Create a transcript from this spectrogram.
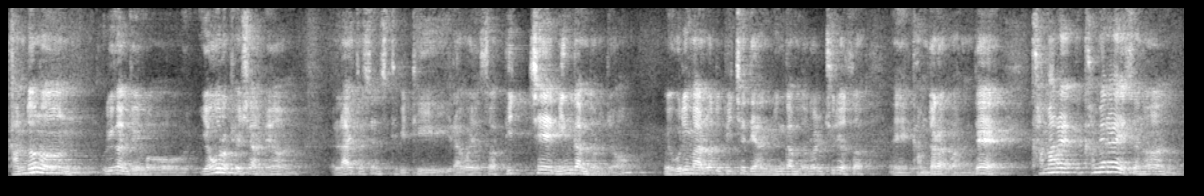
감도는 우리가 이제 뭐 영어로 표시하면 라이트 센시티비티라고 해서 빛의 민감도죠. 우리말로도 빛에 대한 민감도를 줄여서 예, 감도라고 하는데 카메라, 카메라에서는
